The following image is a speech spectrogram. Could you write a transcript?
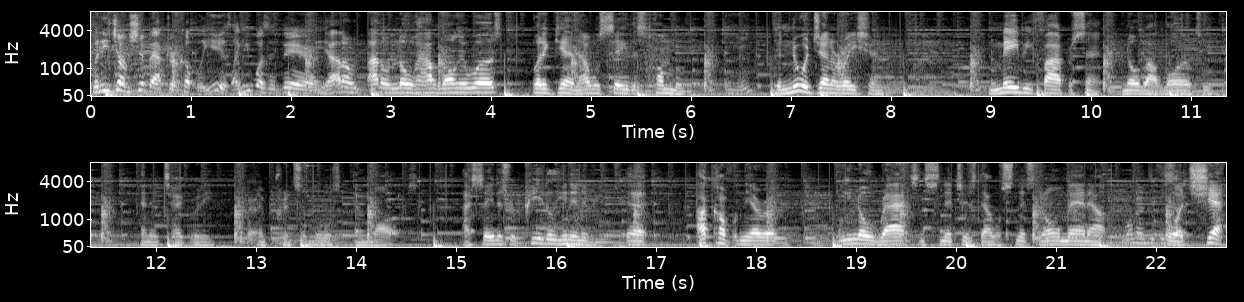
but he jumped ship after a couple of years. Like he wasn't there. Yeah, I don't I don't know how long it was, but again, I will say this humbly: Mm-hmm. the newer generation, maybe five percent, know about loyalty and integrity and principles and morals. I say this repeatedly in interviews that I come from the era we know rats and snitches that will snitch their own man out 100%. for a check.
